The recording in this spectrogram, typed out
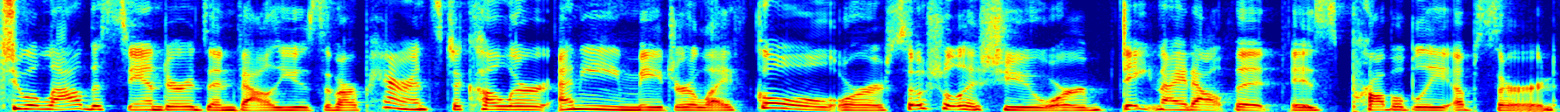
To allow the standards and values of our parents to color any major life goal or social issue or date night outfit is probably absurd.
